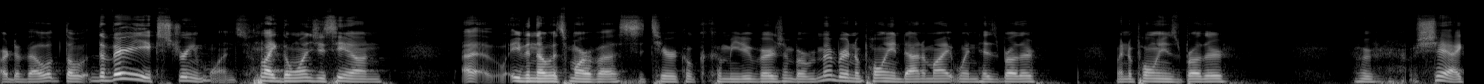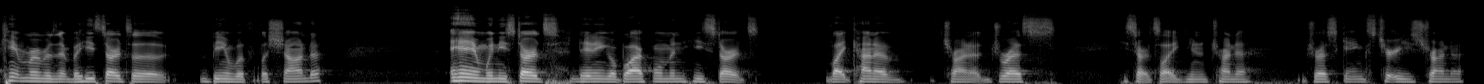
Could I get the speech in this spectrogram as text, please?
are developed the the very extreme ones like the ones you see on uh, even though it's more of a satirical comedic version. But remember Napoleon Dynamite when his brother, when Napoleon's brother, or oh shit, I can't remember his name, but he starts uh, being with Lashonda. And when he starts dating a black woman, he starts like kind of trying to dress. He starts like, you know, trying to dress gangster. He's trying to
